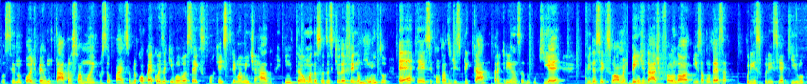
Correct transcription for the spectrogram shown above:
Você não pode perguntar para sua mãe, para seu pai sobre qualquer coisa que envolva sexo, porque é extremamente errado. Então, uma das coisas que eu defendo muito é ter esse contato de explicar para a criança o que é vida sexual, mas bem didático, falando, ó, isso acontece por isso, por isso e aquilo,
